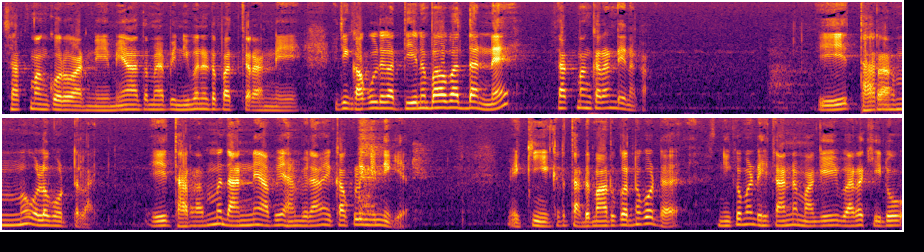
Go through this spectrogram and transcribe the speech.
සක්මන් කරවන්නේ. මෙයා තමයි අපි නිවනටපත් කරන්නේ. ඉතින් කකුල් දෙකක් තියෙන බවවත් දන්නේ සක්මන් කරන්න එනකම්. ඒ තරම්ම ඔලොමොට්ටලයි. ඒ තරම්ම දන්නේ අපි හැම වෙලාවෙම එක කකුලෙන් ඉන්නේ කියලා. එකින් එකට තඩමාරු කරනකොට නිකමඩ හිතන්න මගේ බර කිලෝ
